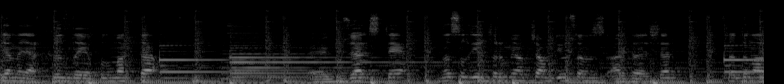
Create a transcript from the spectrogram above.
Ödemeler hızla yapılmakta. Ee, güzel site. Nasıl yatırım yapacağım diyorsanız arkadaşlar satın al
